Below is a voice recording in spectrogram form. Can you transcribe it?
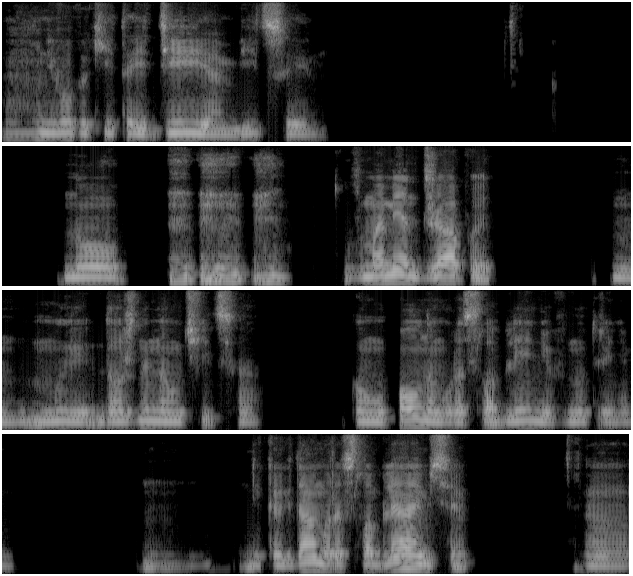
У него какие-то идеи, амбиции. Но в момент джапы мы должны научиться такому полному расслаблению внутреннему. И когда мы расслабляемся, э,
